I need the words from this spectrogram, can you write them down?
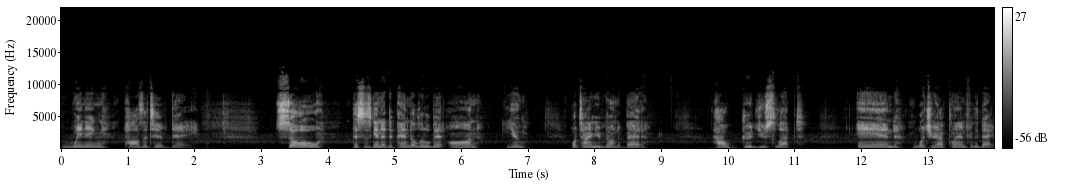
winning positive day. So, this is going to depend a little bit on you. What time you've gone to bed, how good you slept, and what you have planned for the day.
